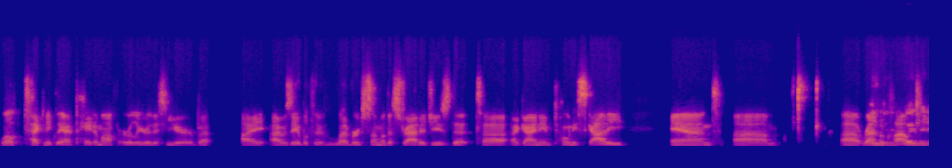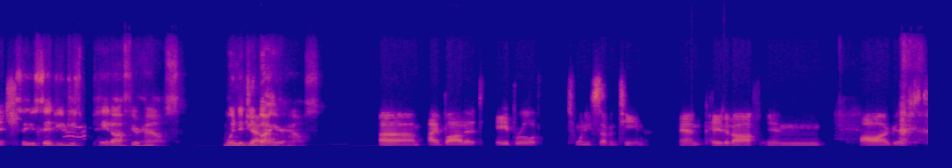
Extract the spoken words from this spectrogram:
well, technically, I paid them off earlier this year, but I, I was able to leverage some of the strategies that uh, a guy named Tony Scotti and um, uh, Randall minute, Cloud teach. So you said you just paid off your house. When did you yes. buy your house? Um, I bought it April of 2017 and paid it off in August.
